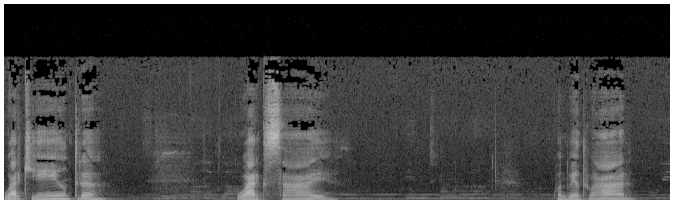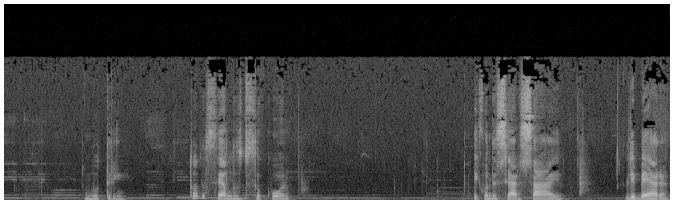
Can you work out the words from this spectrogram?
O ar que entra, o ar que sai. Quando entra o ar, nutre todas as células do seu corpo. E quando esse ar sai, libera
